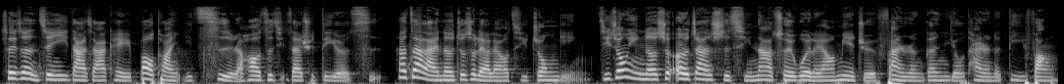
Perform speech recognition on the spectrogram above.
所以真的建议大家可以抱团一次，然后自己再去第二次。那再来呢，就是聊聊集中营。集中营呢是二战时期纳粹为了要灭绝犯人跟犹太人的地方，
